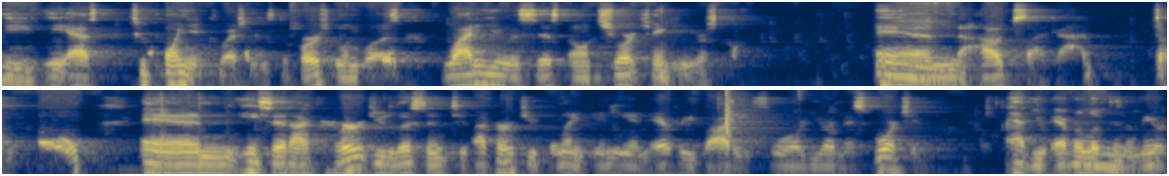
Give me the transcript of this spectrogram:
he he asked two poignant questions. The first one was, "Why do you insist on shortchanging yourself?" And I was like, and he said, I've heard you listen to, I've heard you blame any and everybody for your misfortune. Have you ever looked in the mm. mirror?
